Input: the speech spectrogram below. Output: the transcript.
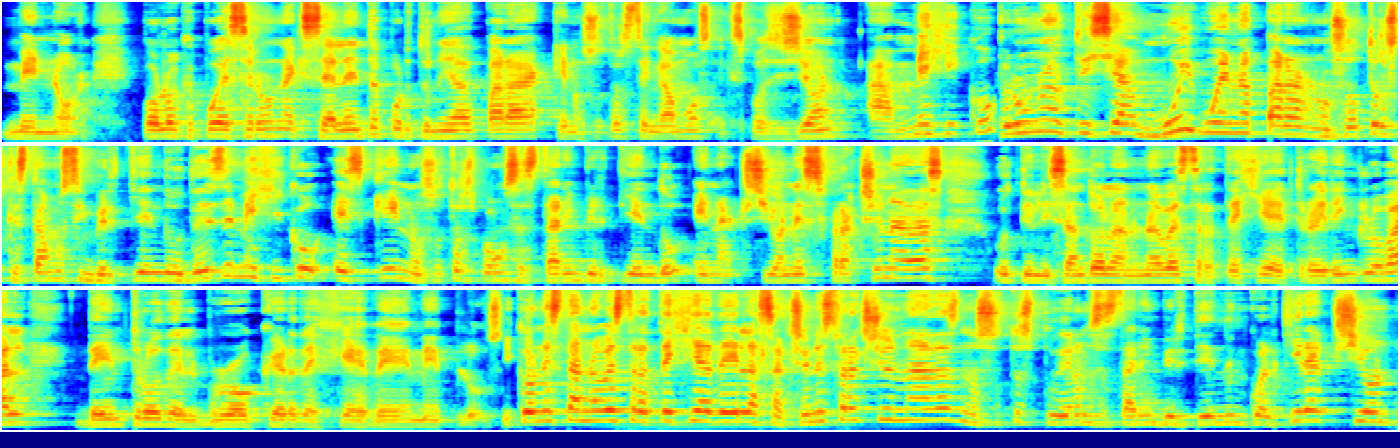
menor, por lo que puede ser una excelente oportunidad para que nosotros tengamos exposición a México. Pero una noticia muy buena para nosotros que estamos invirtiendo desde México es que nosotros vamos a estar invirtiendo en acciones fraccionadas utilizando la nueva estrategia de trading global dentro del broker de GBM Plus. Y con esta nueva estrategia de las acciones fraccionadas, nosotros pudiéramos estar invirtiendo en cualquier acción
